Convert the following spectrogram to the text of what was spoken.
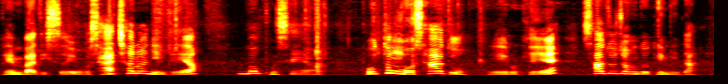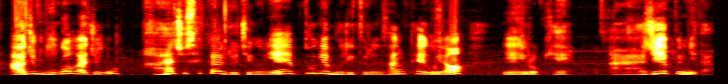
벤바디스 요거 4,000원인데요. 한번 보세요. 보통 뭐 사두 예, 이렇게 사두 정도 됩니다. 아주 묵어가지고 아주 색깔도 지금 예쁘게 물이 들은 상태고요. 예, 이렇게 아주 예쁩니다.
